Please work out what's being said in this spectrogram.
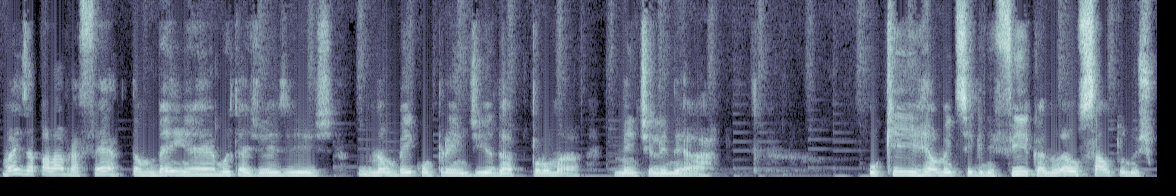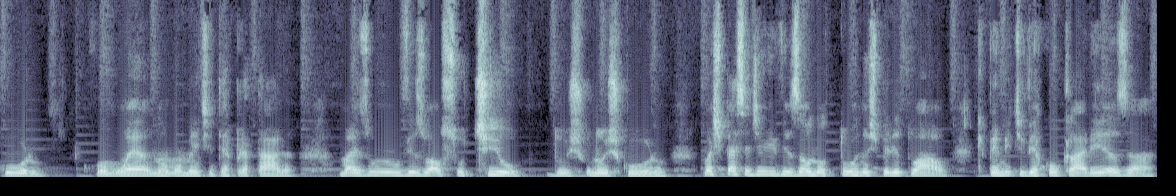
Mas a palavra fé também é muitas vezes não bem compreendida por uma mente linear. O que realmente significa não é um salto no escuro, como é normalmente interpretada, mas um visual sutil do, no escuro, uma espécie de visão noturna espiritual que permite ver com clareza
